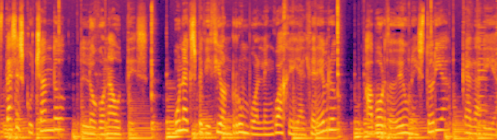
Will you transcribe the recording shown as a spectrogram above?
Estás escuchando Logonautes, una expedición rumbo al lenguaje y al cerebro a bordo de una historia cada día.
